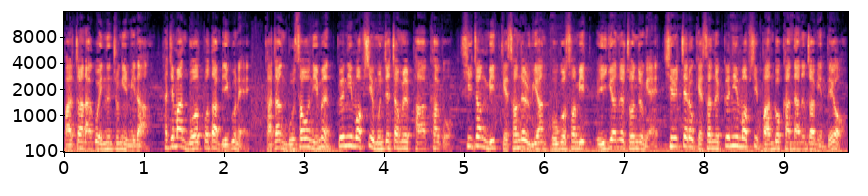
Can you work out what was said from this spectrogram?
발전하고 있는 중입니다. 하지만 무엇보다 미군의 가장 무서운 힘은 끊임없이 문제점을 파악하고 시정 및 개선을 위한 보고서 및 의견을 존중해 실제로 개선을 끊임없이 반복한다는 점인데요.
